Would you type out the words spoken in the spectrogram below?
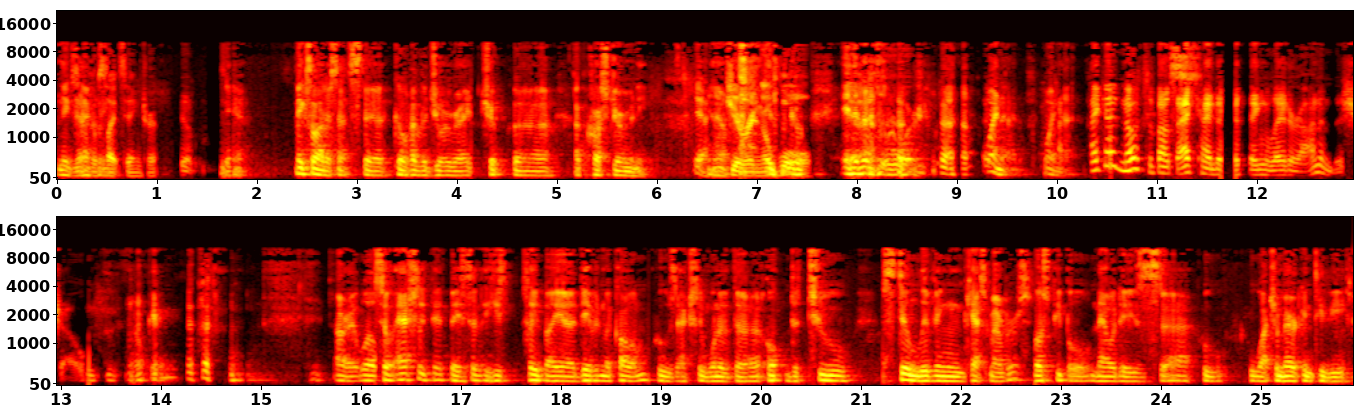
Exactly. a sightseeing trip. Yeah. Makes a lot of sense to go have a joyride trip uh, across Germany. Yeah, you know, during a in the middle- war. In the middle of the war. Why not? Why not? I got notes about that kind of thing later on in the show. Okay. All right. Well, so Ashley Pitt, basically, he's played by uh, David McCallum, who's actually one of the the two still living cast members. Most people nowadays uh, who who watch American TV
